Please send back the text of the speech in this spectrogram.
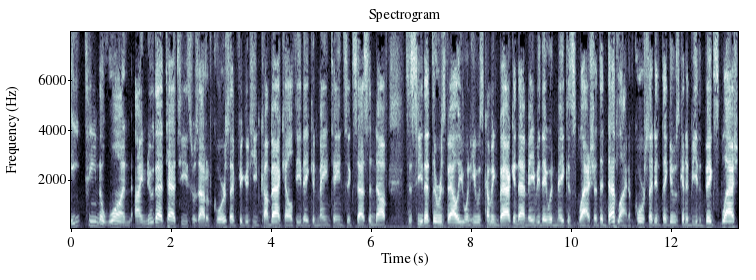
18 to 1. I knew that Tatis was out, of course. I figured he'd come back healthy. They could maintain success enough to see that there was value when he was coming back and that maybe they would make a splash at the deadline. Of course, I didn't think it was going to be the big splash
